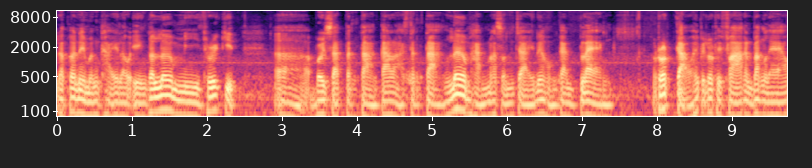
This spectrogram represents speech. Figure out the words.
แล้วก็ในเมืองไทยเราเองก็เริ่มมีธุรกิจ บริษัทต่างๆ การาจต่างๆ เริ่มหันมาสนใจเรื่องของการแปลง รถเก่าให้เป็นรถไฟฟ้ากันบ้างแล้ว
